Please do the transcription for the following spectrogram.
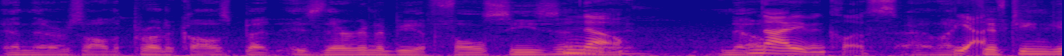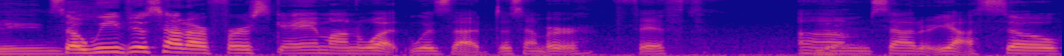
and there's all the protocols, but is there going to be a full season? No. no, Not even close. Uh, like yeah. 15 games. So we've just had our first game on what was that December fifth, um, Yeah. Saturday. Yeah. So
